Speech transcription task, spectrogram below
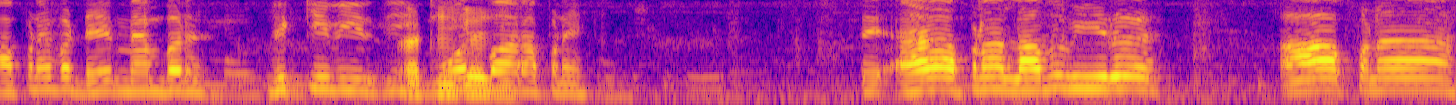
ਆਪਣੇ ਵੱਡੇ ਮੈਂਬਰ ਵਿੱਕੀ ਵੀਰ ਜੀ ਹੈ ਬਹੁਤ ਜੀ। ਬਾਰ ਆਪਣੇ। ਤੇ ਆ ਆਪਣਾ ਲਵ ਵੀਰ ਆ ਆਪਣਾ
